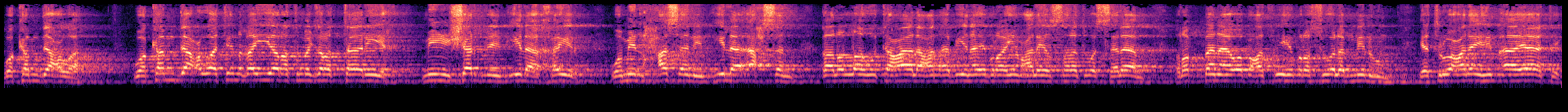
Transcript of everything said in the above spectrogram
وكم دعوة وكم دعوة غيرت مجرى التاريخ من شر إلى خير. ومن حسن إلى أحسن. قال الله تعالى عن أبينا إبراهيم عليه الصلاة والسلام ربنا وابعث فيهم رسولا منهم يتلو عليهم آياتك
